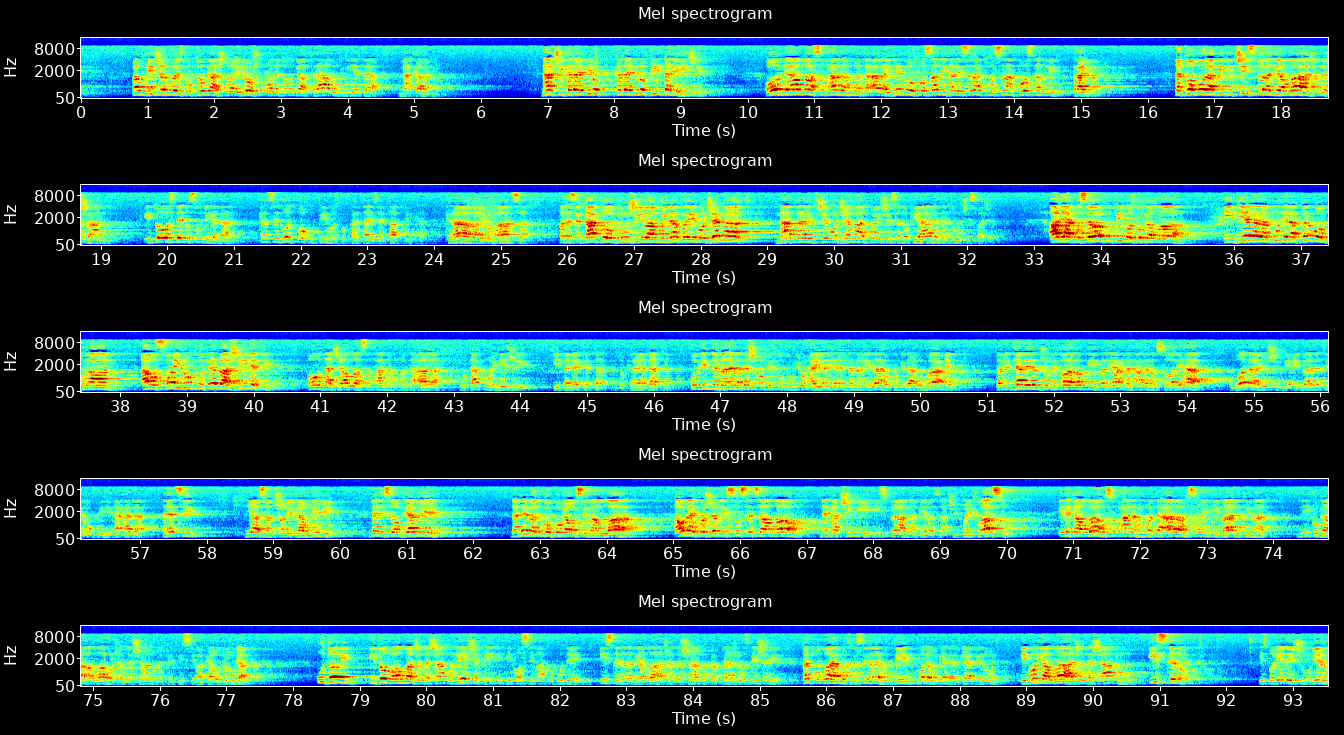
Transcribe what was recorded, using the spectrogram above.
Pa mu hijđa mu je zbog toga što je još pored onoga pravog nijeta nakavanja. Znači, kada je, bio, kada je bilo pitanje hijđre, ovdje Allah subhanahu wa ta'ala i njegov poslanik, ali se vratu wasalam, postavili pravila. Da to mora biti čisto radi Allaha Đalešanu. I to ostaje do sudnjega dana. Kad se god okupimo zbog paradajza i paprika, krava i ovaca, pa da se tako udruživamo i napravimo džemat, napravit ćemo džemat koji će se do kijameta tući svađati. Ali ako se okupimo zbog Allaha i vjera nam bude na prvom planu, a u svoju ruku treba živjeti, onda će Allah subhanahu wa ta'ala u takvoj hijri i bereketa do kraja dati. Kul innama ana bešarom mislukum juha ilaja innama ilahukum ilahu vahid, fa min kane jerđu liqa rabbi fel ja'man amalan saliha, wala yushil bi ibadati rabbihi ahada. Reci, ja sam čovjek kao i vi, meni se objavljuje da nema drugog Boga osim Allaha, a onaj ko želi susret sa Allahom, neka čini ispravna djela, znači po ihlasu, i neka Allahu subhanahu wa ta'ala u svojim ibadetima nikoga Allahu Đelešanu ne pripisiva kao druga. U dovi i dovu Allah Đelešanu neće primiti osim ako bude iskrena radi Allaha Đelešanu, kako kaže uzvišeni, Fatu Allaha muhlisina lehu din, volehu kerel kafirun. I moli Allaha Đelešanu iskreno, ispovjedajući mu vjeru,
